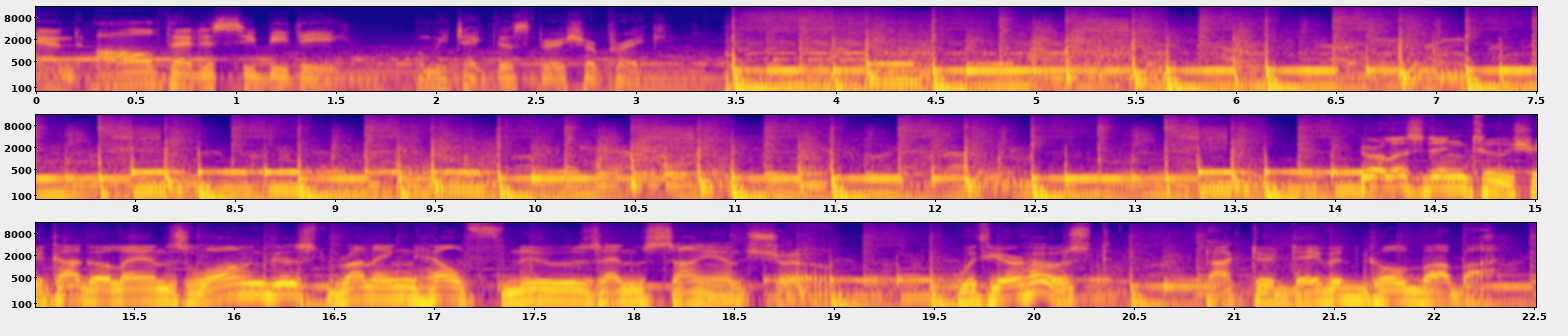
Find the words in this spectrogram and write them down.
and all that is CBD when we take this very short break. You're listening to Chicagoland's longest running health news and science show with your host, Dr. David Kolbaba.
